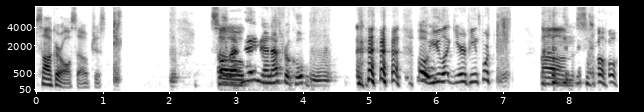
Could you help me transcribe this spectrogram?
soccer also just. oh, So, that, hey man, that's real cool. oh, you like European sports? Um, so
